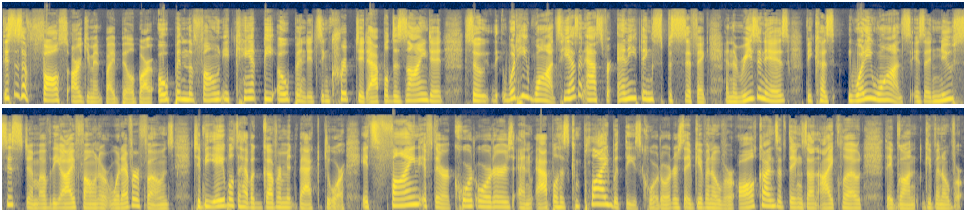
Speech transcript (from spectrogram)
This is a false argument by Bill Barr. Open the phone. It can't be opened. It's encrypted. Apple designed it. So th- what he wants, he hasn't asked for anything specific. And the reason is because what he wants is a new system of the iPhone or whatever phones to be able to have a government backdoor. It's fine if there are court orders and Apple has complied with these court orders They've given over all kinds of things on iCloud. They've gone given over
